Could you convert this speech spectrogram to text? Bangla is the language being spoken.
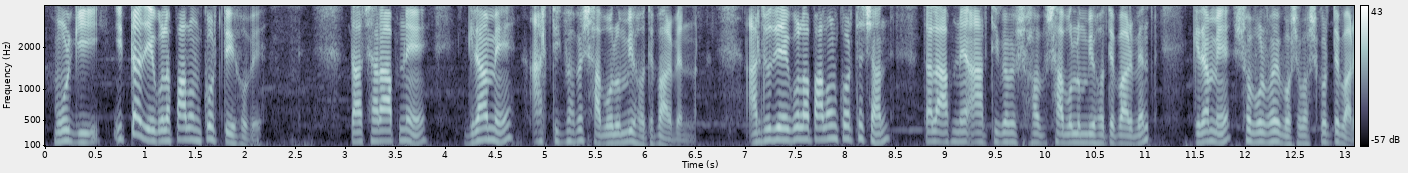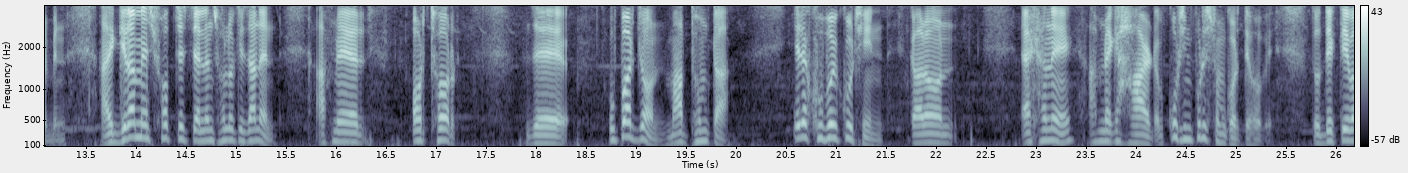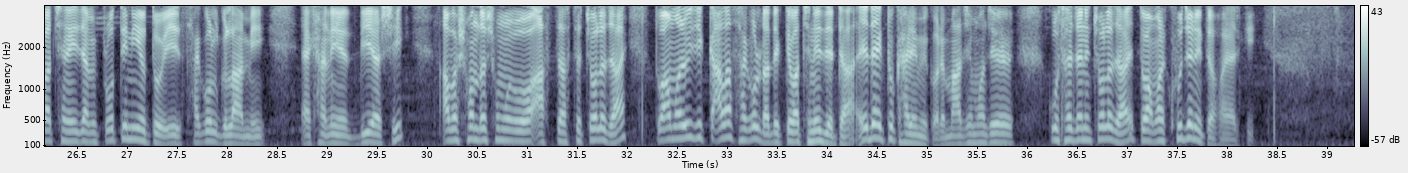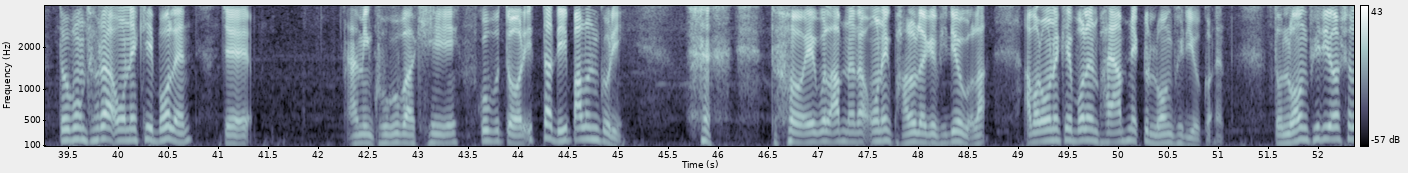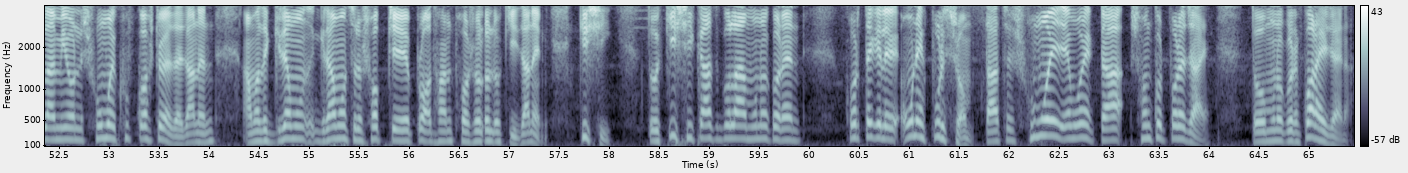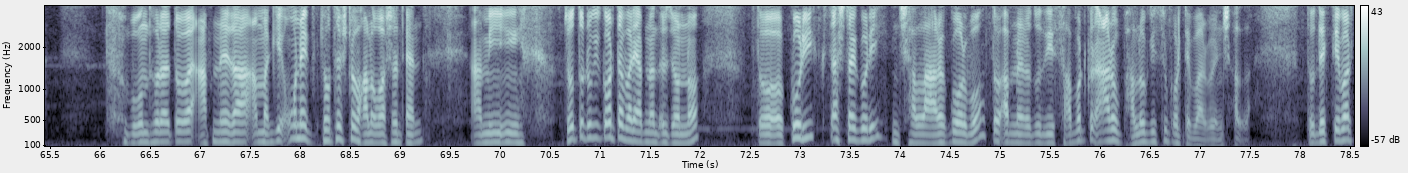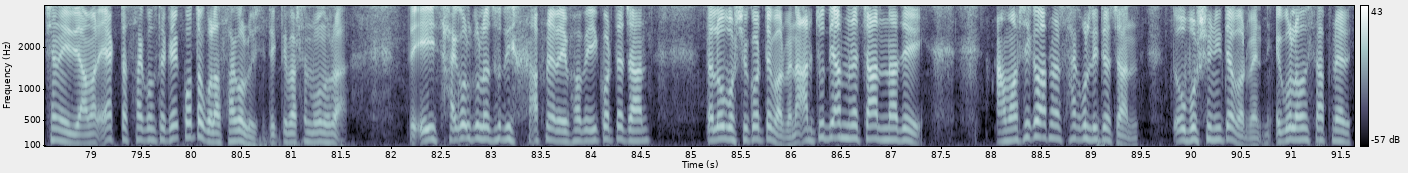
মুরগি ইত্যাদি এগুলো পালন করতেই হবে। তাছাড়া আপনি গ্রামে আর্থিকভাবে স্বাবলম্বী হতে পারবেন না। আর যদি এগুলো পালন করতে চান, তাহলে আপনি আর্থিকভাবে সব স্বাবলম্বী হতে পারবেন, গ্রামে সবলভাবে বসবাস করতে পারবেন। আর গ্রামে সবচেয়ে চ্যালেঞ্জ হলো কি জানেন? আপনার অর্থর যে উপার্জন, মাধ্যমটা, এটা খুবই কঠিন। কারণ এখানে আপনাকে হার্ড কঠিন পরিশ্রম করতে হবে। তো দেখতে পাচ্ছেন এই যে আমি প্রতিনিয়ত এই ছাগলগুলো আমি এখানে দিয়ে আসি। আবার সন্ধ্যার সময় ও আস্তে আস্তে চলে যায়। তো আমার ওই যে কালা ছাগলটা দেখতে পাচ্ছেন এই যেটা, এটা একটু খাইরামি করে, মাঝে মাঝে কোথায় জানি চলে যায়, তো আমার খুঁজে নিতে হয় আর কি তো বন্ধুরা অনেকেই বলেন যে আমি ঘুঘু পাখি, কবুতর ইত্যাদি পালন করি। তো এগুলো আপনারা অনেক ভালো লাগে ভিডিওগুলো। আবার অনেকে বলেন, ভাই, আপনি একটু লং ভিডিও করেন। তো লং ভিডিও আসলে আমি অনেক সময় খুব কষ্ট হয়ে যায়, জানেন? আমাদের গ্রাম গ্রাম অঞ্চলে সবচেয়ে প্রধান ফসল হলো কী, জানেন? কৃষি। তো কৃষি কাজগুলো, মনে করেন, করতে গেলে অনেক পরিশ্রম তাছাড়া সময় এমন একটা সংকট পড়ে যায়, তো মনে করেন করাই যায় না। বন্ধুরা, তো আপনারা আমাকে অনেক যথেষ্ট ভালোবাসা দেন। আমি যতটুকু করতে পারি আপনাদের জন্য। তো করি, চেষ্টা করি, ইনশাল্লাহ আরও করব। তো আপনারা যদি সাপোর্ট করেন আরও ভালো কিছু করতে পারব, ইনশাল্লাহ। তো দেখতে পাচ্ছেন এই যে আমার একটা ছাগল থেকে কতগুলো ছাগল হয়েছে, দেখতে পাচ্ছেন বন্ধুরা? তো এই ছাগলগুলো যদি আপনারা এভাবে ই করতে চান, তাহলে অবশ্যই করতে পারবেন। আর যদি আপনারা চান না যে আমার থেকেও আপনার ছাগল নিতে চান, তো অবশ্যই নিতে পারবেন। এগুলো হচ্ছে আপনার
